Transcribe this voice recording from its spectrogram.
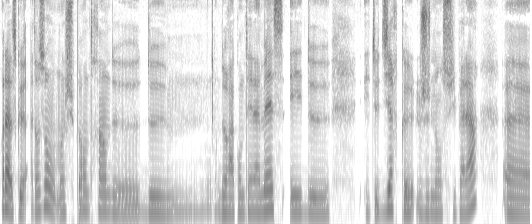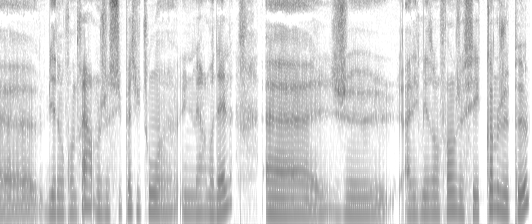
voilà, parce que, attention, moi je suis pas en train de, de, de raconter la messe et de, et de dire que je n'en suis pas là. Euh, bien au contraire, je suis pas du tout euh, une mère modèle. Euh, je, avec mes enfants, je fais comme je peux.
